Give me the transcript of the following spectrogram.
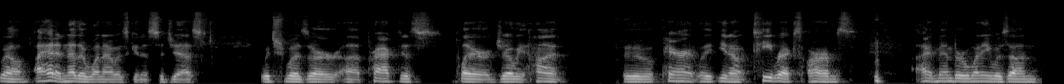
well, I had another one I was going to suggest, which was our uh, practice player Joey Hunt, who apparently, you know, T Rex arms. I remember when he was on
